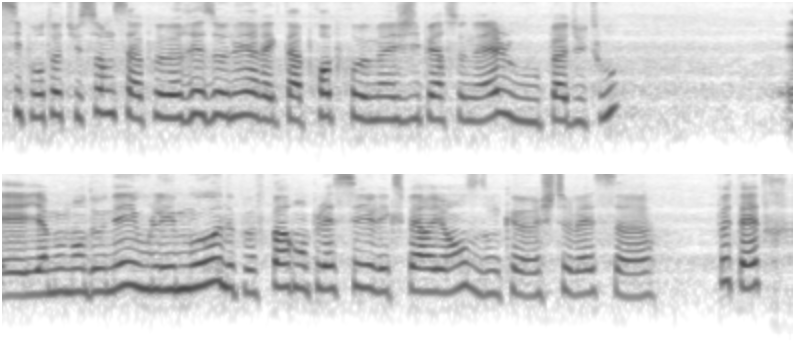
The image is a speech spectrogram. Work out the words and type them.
si pour toi tu sens que ça peut résonner avec ta propre magie personnelle ou pas du tout. Et il y a un moment donné où les mots ne peuvent pas remplacer l'expérience, donc euh, je te laisse euh, peut-être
